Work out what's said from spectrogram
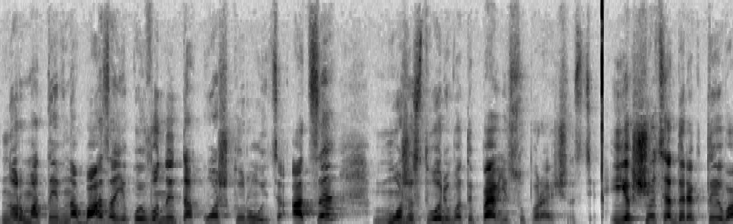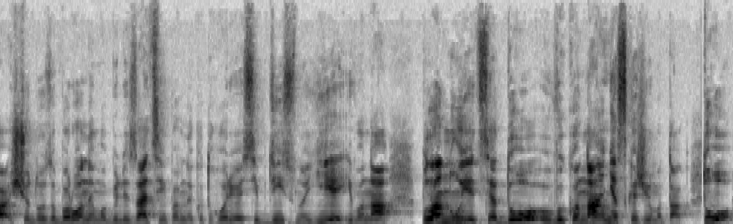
нормативна база, якою вони також керуються, а це може створювати певні суперечності. І якщо ця директива щодо заборони мобілізації певної категорії осіб дійсно є, і вона планується до виконання, скажімо так, то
